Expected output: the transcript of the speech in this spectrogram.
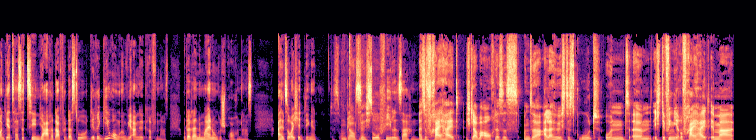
und jetzt hast du zehn Jahre dafür, dass du die Regierung irgendwie angegriffen hast oder deine Meinung gesprochen hast. All solche Dinge. Das ist unglaublich. Das sind so viele Sachen. Also Freiheit, ich glaube auch, das ist unser allerhöchstes Gut. Und ähm, ich definiere Freiheit immer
